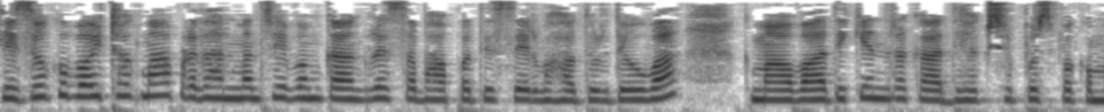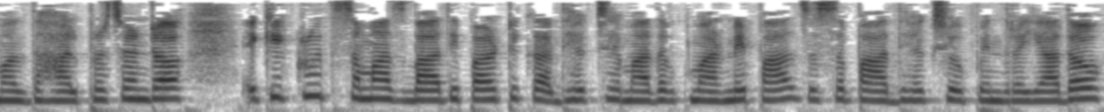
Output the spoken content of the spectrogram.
हिजोको बैठकमा प्रधानमन्त्री एवं कांग्रेस सभापति शेरबहादुर देउवा माओवादी केन्द्रका अध्यक्ष पुष्पकमल दाहाल प्रचण्ड एकीकृत समाजवादी पार्टीका अध्यक्ष माधव कुमार नेपाल जसपा अध्यक्ष उपेन्द्र यादव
